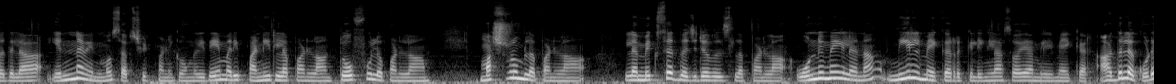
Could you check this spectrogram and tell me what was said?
பதிலாக என்ன வேணுமோ சப்ஸ்டியூட் பண்ணிக்கோங்க. இதே மாதிரி பன்னீரில் பண்ணலாம் டோஃபூவில் பண்ணலாம் மஷ்ரூமில் பண்ணலாம் இல்லை மிக்சட் வெஜிடபிள்ஸில் பண்ணலாம். ஒன்றுமே இல்லைன்னா மீல் மேக்கர் இருக்கு இல்லைங்களா சோயா மீல் மேக்கர் அதில் கூட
